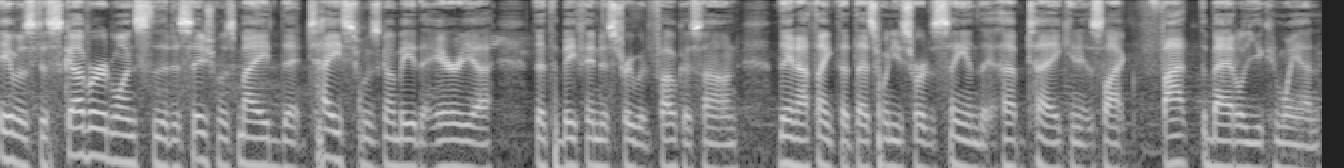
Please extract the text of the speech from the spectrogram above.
it was discovered, once the decision was made that taste was going to be the area that the beef industry would focus on, then I think that that's when you started seeing the uptake, and it's like fight the battle you can win,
